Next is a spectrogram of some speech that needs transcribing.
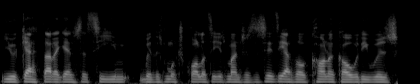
you would get that against a team with as much quality as Manchester City. I thought Conor Coady was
